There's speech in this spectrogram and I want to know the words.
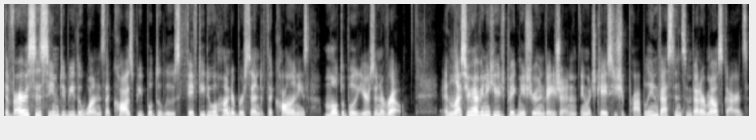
The viruses seem to be the ones that cause people to lose 50 to 100% of the colonies multiple years in a row. Unless you're having a huge pygmy shrew invasion, in which case you should probably invest in some better mouse guards,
